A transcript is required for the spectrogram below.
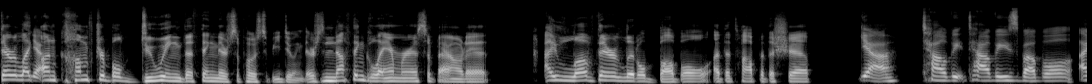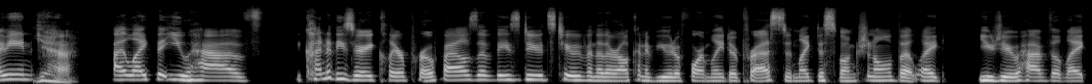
They're like Yeah. uncomfortable doing the thing they're supposed to be doing. There's nothing glamorous about it. I love their little bubble at the top of the ship. yeah, Talby Talby's bubble. I mean, Yeah. I like that you have kind of these very clear profiles of these dudes too, even though they're all kind of uniformly depressed and like dysfunctional. But like you do have the like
